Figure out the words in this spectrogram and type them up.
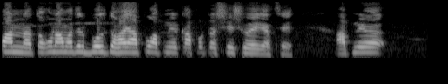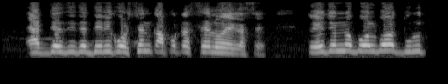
পান না। তখন আমাদের বলতে হয় আপু আপনার কাপড়টা শেষ হয়ে গেছে। আপনি অ্যাড্রেস দিতে দেরি করছেন কাপড়টা সেল হয়ে গেছে। তো এই জন্য বলব দ্রুত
